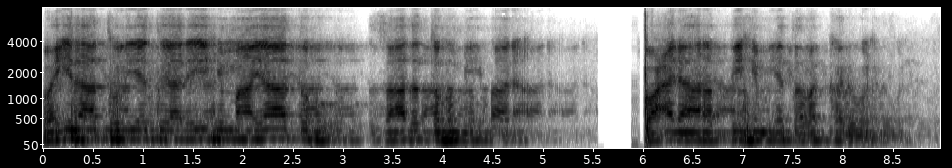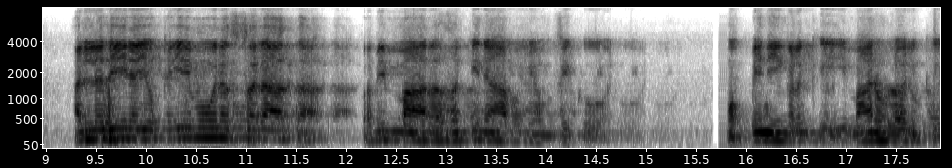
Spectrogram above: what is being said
وإذا تليت عليهم آياته زادتهم إيمانا وعلى ربهم يتوكلون الذين يقيمون الصلاة ومما رزقناهم ينفقون മുഅ്മിനീങ്ങൾക്ക് ഈമാനുള്ളവർക്ക്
